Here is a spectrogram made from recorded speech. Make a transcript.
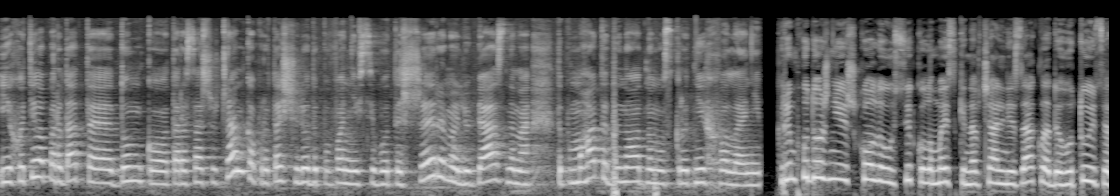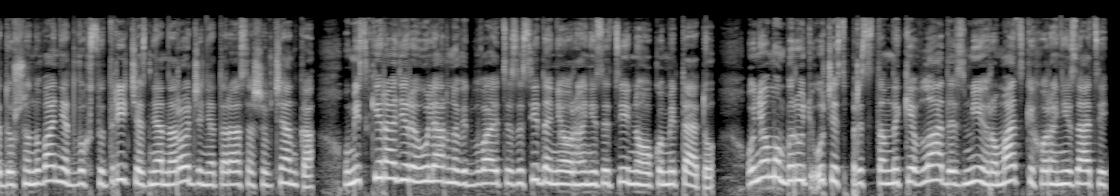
і хотіла передати думку Тараса Шевченка про те, що люди повинні всі бути ширими, люб'язними, допомагати один одному в скрутній хвилині. Крім художньої школи, усі коломийські навчальні заклади готуються до вшанування 200-річчя з дня народження Тараса Шевченка. У міській раді регулярно відбуваються засідання організаційного комітету. У ньому беруть участь представники влади, змі, громадських організацій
